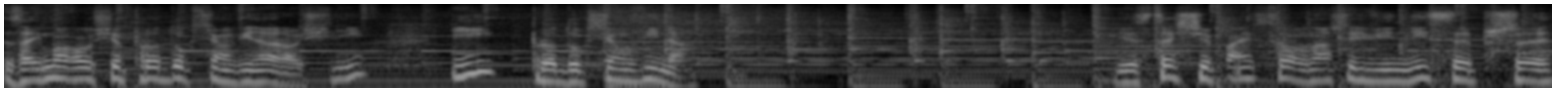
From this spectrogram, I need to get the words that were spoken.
zajmował się produkcją winorośli i produkcją wina. Jesteście Państwo w naszej winnicy przy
